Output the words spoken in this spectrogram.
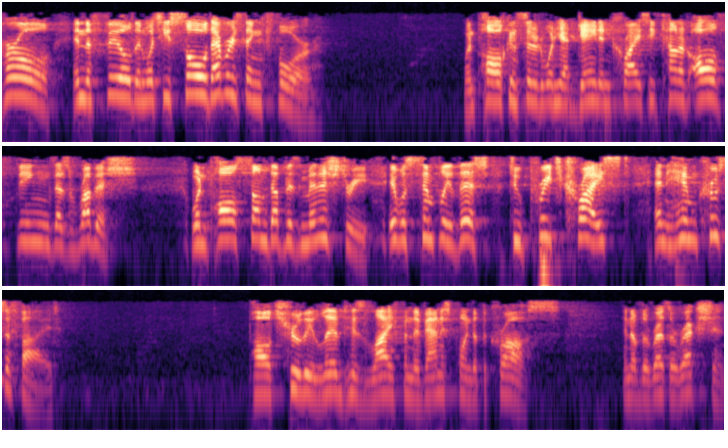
pearl in the field in which he sold everything for. When Paul considered what he had gained in Christ, he counted all things as rubbish. When Paul summed up his ministry, it was simply this to preach Christ and Him crucified. Paul truly lived his life from the vantage point of the cross and of the resurrection.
